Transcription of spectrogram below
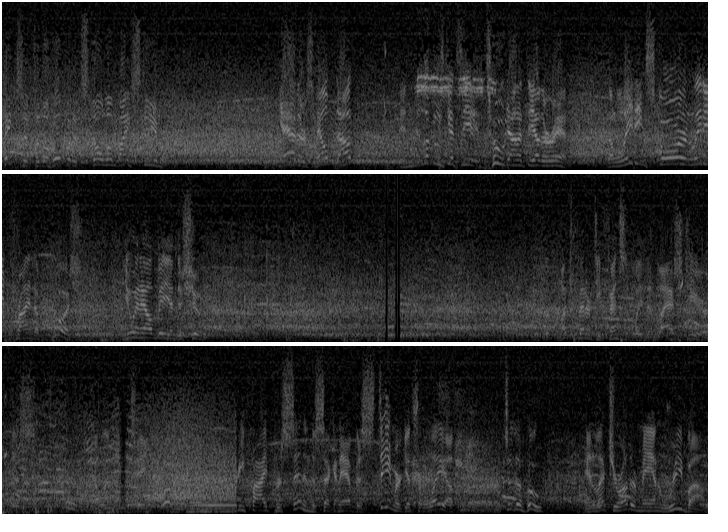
Takes it to the hoop and it's stolen by Stumer. Gathers helped out. And look who gets the two down at the other end. The leading scorer, leading, trying to push UNLV into shooting. Looked much better defensively than last year. This LMU. 35% in the second half as Stumer gets a layup to the hoop and let your other man rebound.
